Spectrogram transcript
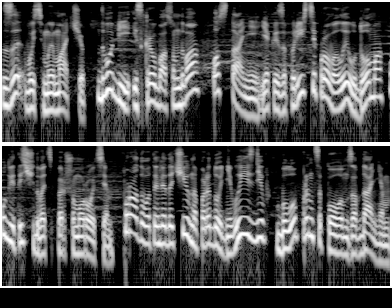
з восьми матчів. Двобій із Кривбасом 2 останній, який запоріжці провели удома у 2021 році. Порадувати глядачів напередодні виїздів було принциповим завданням.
